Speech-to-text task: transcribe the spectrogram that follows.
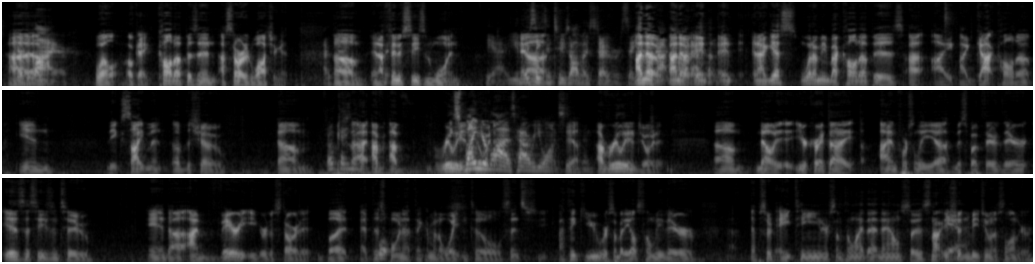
You're uh, a liar. well, okay, caught up as in I started watching it, okay. um, and I finished season one. Yeah, you know, uh, season two's almost over. So I know, I know, and, and and I guess what I mean by caught up is I I, I got caught up in the excitement of the show. Um, okay. Because I, have I've really explain your it. lies however you want, Stephen. Yeah, I've really enjoyed it. Um, no, it, you're correct. I I unfortunately uh, misspoke there. There is a season two, and uh, I'm very eager to start it. But at this well, point, I think I'm going to wait until since I think you or somebody else told me they're uh, episode 18 or something like that now. So it's not. It yeah. shouldn't be too much longer.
